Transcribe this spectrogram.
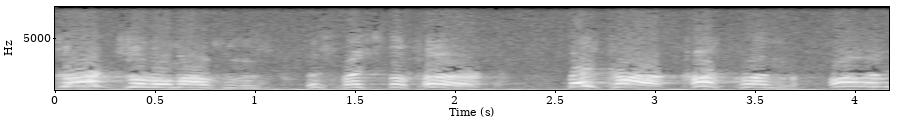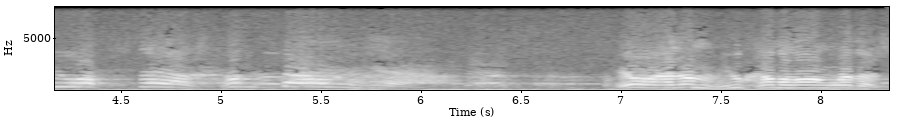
gods of the mountains! This makes the third. Baker, Cochran, all of you upstairs, come down here. You, Adam, you come along with us.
